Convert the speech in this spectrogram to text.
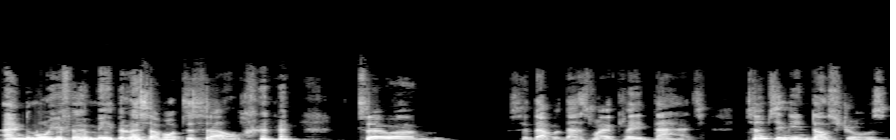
And the more you phone me, the less I want to sell. so, um, so that, that's why I played that. Terms in the industrials,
